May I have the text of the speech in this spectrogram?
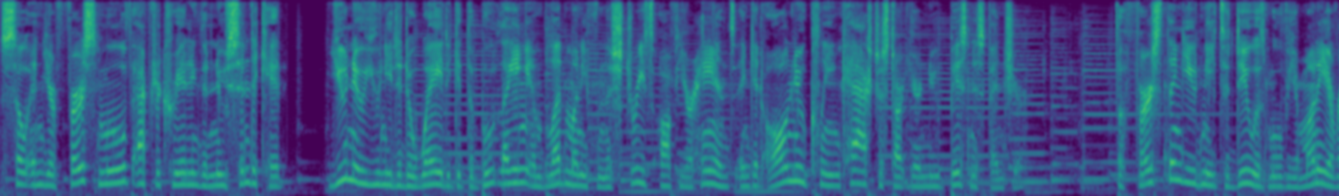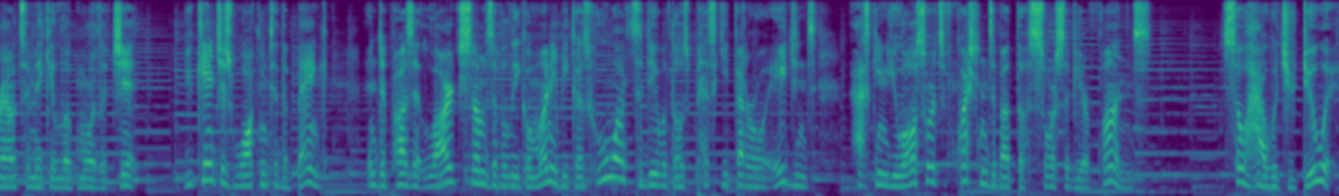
So, in your first move after creating the new syndicate, you knew you needed a way to get the bootlegging and blood money from the streets off your hands and get all new clean cash to start your new business venture. The first thing you'd need to do is move your money around to make it look more legit. You can't just walk into the bank and deposit large sums of illegal money because who wants to deal with those pesky federal agents asking you all sorts of questions about the source of your funds? So, how would you do it?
